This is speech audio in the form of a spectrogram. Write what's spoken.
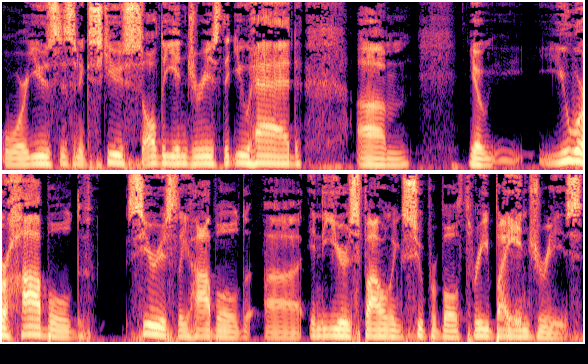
or used as an excuse all the injuries that you had. Um, you know you were hobbled, seriously hobbled, uh, in the years following Super Bowl three by injuries,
